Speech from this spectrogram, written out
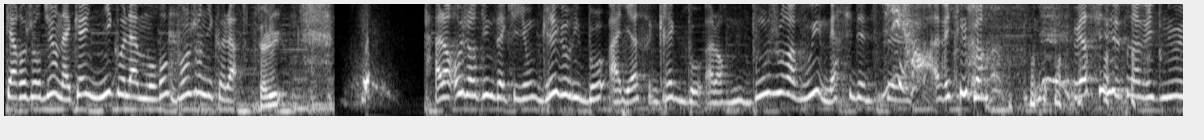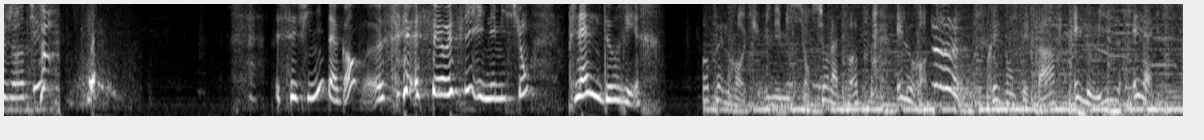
Car aujourd'hui, on accueille Nicolas Moreau. Bonjour Nicolas. Salut Alors aujourd'hui, nous accueillons Grégory Beau, alias Greg Beau. Alors bonjour à vous et merci d'être avec nous. merci d'être avec nous aujourd'hui. C'est fini, d'accord? Euh, C'est c'est aussi une émission pleine de rire. Pop and Rock, une émission sur la pop et le rock. Présentée par Héloïse et Alice.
